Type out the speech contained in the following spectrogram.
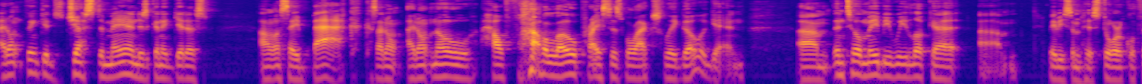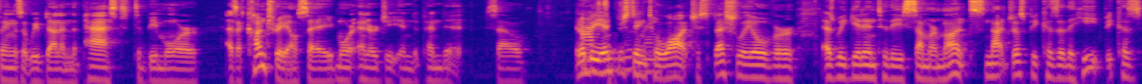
I don't think it's just demand is going to get us. I want to say back because I don't I don't know how how low prices will actually go again um, until maybe we look at um, maybe some historical things that we've done in the past to be more as a country, I'll say, more energy independent. So it'll Absolutely. be interesting to watch, especially over as we get into these summer months, not just because of the heat, because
